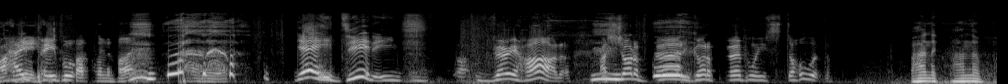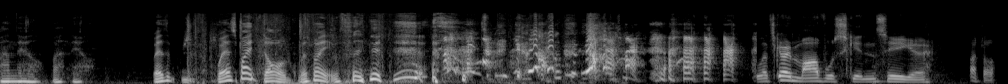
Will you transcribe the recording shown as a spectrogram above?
I hate Dude, people. Fuck in the butt. I don't know what- Yeah, he did. He uh, very hard. I shot a bird, got a purple, he stole it. Behind the behind the behind the hill. Behind the hill. Where the, where's my dog? Where's my? Let's go Marvel skins. Here you go. Fuck off.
